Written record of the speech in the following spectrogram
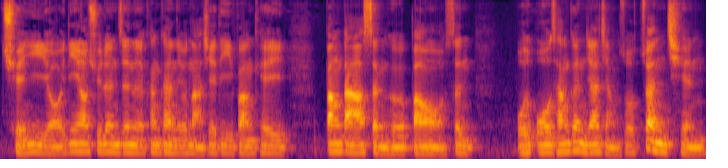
权益哦，一定要去认真的看看有哪些地方可以帮大家审核包哦。省我我常跟人家讲说，赚钱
